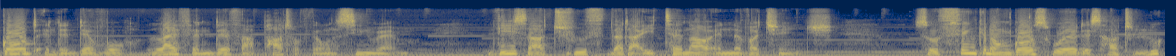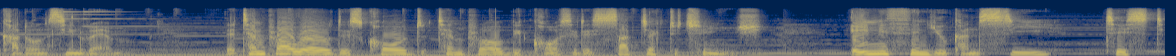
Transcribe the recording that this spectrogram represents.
God and the devil, life and death are part of the unseen realm. These are truths that are eternal and never change. So thinking on God's word is how to look at the unseen realm. The temporal world is called temporal because it is subject to change. Anything you can see, taste,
